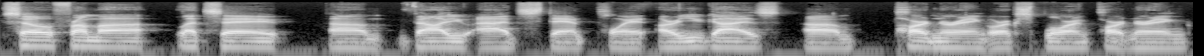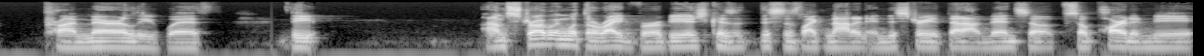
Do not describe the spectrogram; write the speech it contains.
So, from a let's say um, value add standpoint, are you guys um, partnering or exploring partnering primarily with the I'm struggling with the right verbiage because this is like not an industry that I'm in. So so pardon me,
